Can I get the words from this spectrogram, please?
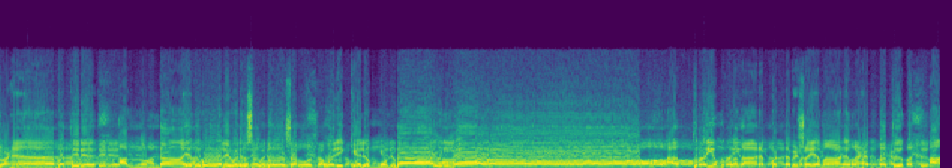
സ്വഹാപത്തിന് അന്നുണ്ടായതുപോലെ ഒരു സന്തോഷം ഒരിക്കലും ഉണ്ടായില്ല. പ്രധാനപ്പെട്ട വിഷയമാണ് മഹബത്ത്. ആ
